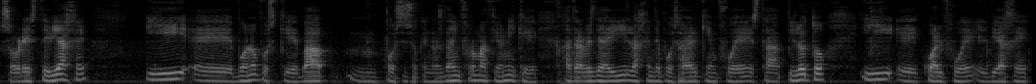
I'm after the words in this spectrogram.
sobre este viaje y eh, bueno pues que va mm, pues eso que nos da información y que a través de ahí la gente puede saber quién fue esta piloto y eh, cuál fue el viaje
